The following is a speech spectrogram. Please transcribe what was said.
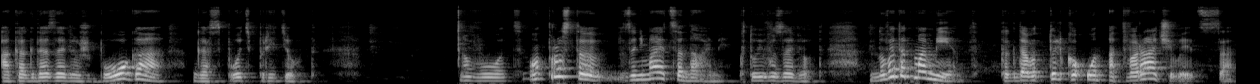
а когда зовешь Бога, Господь придет. Вот. Он просто занимается нами, кто его зовет. Но в этот момент, когда вот только он отворачивается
